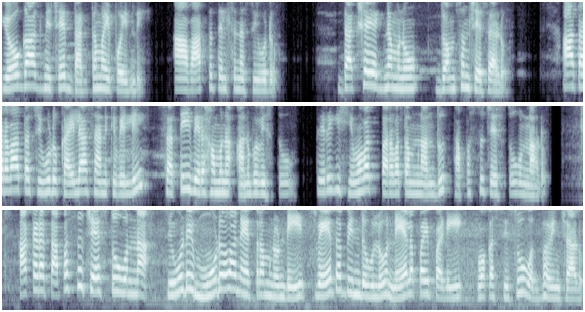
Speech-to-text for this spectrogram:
యోగాగ్నిచే దగ్ధమైపోయింది. ఆ వార్త తెలిసిన శివుడు దక్షయజ్ఞమును ధ్వంసం చేశాడు. ఆ తర్వాత శివుడు కైలాసానికి వెళ్ళి సతీ విరహమున అనుభవిస్తూ తిరిగి హిమవత్ పర్వతం నందు తపస్సు చేస్తూ ఉన్నాడు. అక్కడ తపస్సు చేస్తూ ఉన్న శివుడి మూడవ నేత్రం నుండి శ్వేత బిందువులు నేలపై పడి ఒక శిశువు ఉద్భవించాడు.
